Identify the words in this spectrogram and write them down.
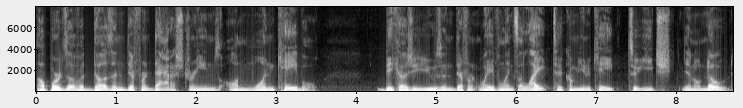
Upwards of a dozen different data streams on one cable because you're using different wavelengths of light to communicate to each, you know, node.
